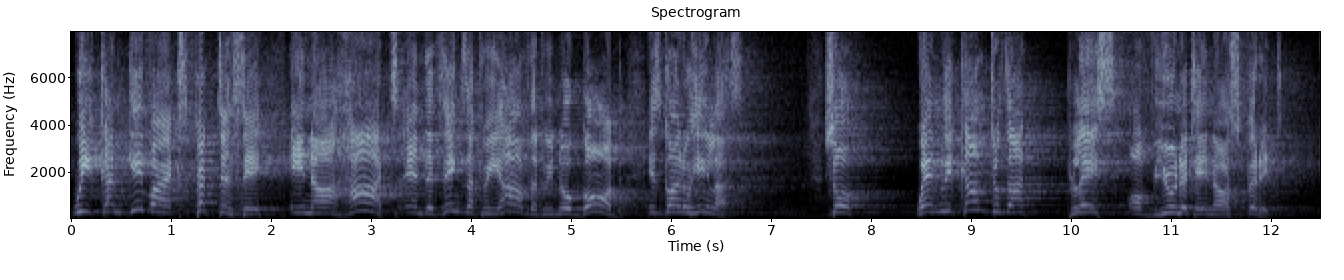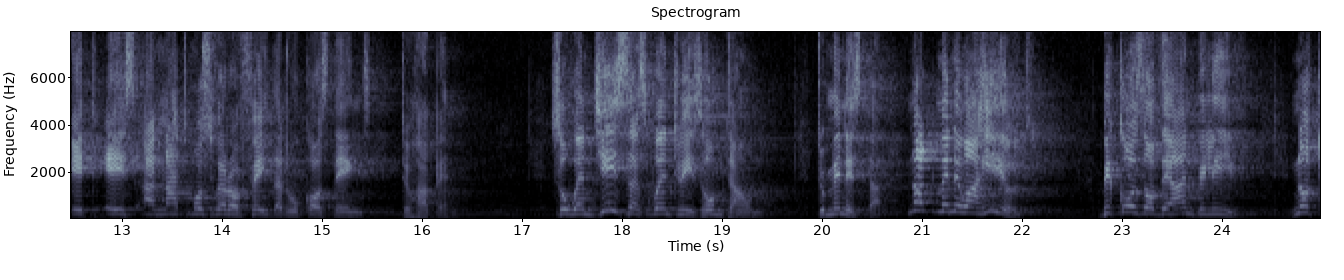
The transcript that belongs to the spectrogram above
We can give our expectancy in our hearts and the things that we have that we know God is going to heal us. So when we come to that place of unity in our spirit, it is an atmosphere of faith that will cause things to happen. So when Jesus went to his hometown to minister, not many were healed because of their unbelief. Not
